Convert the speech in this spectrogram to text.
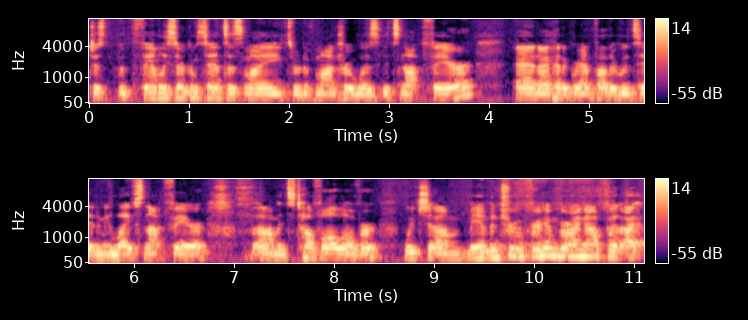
just with family circumstances, my sort of mantra was "It's not fair." And I had a grandfather who would say to me, "Life's not fair. Um, it's tough all over," which um, may have been true for him growing up. But I,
